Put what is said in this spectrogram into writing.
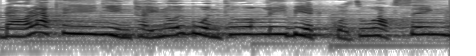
đó là khi nhìn thấy nỗi buồn thương ly biệt của du học sinh.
